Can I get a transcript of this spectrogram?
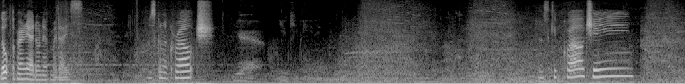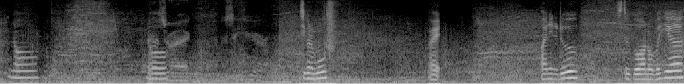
Nope, apparently I don't have my dice. I'm just gonna crouch. Yeah, you keep eating. Just keep crouching. No. No. right. Nothing to see here. Is he gonna move? Alright. All I need to do is to go on over here.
